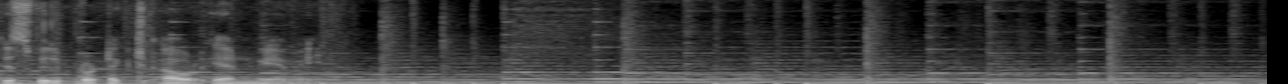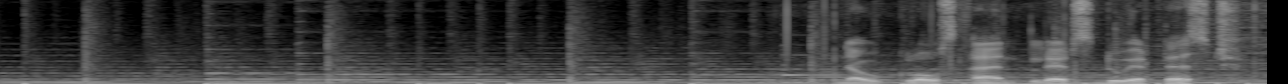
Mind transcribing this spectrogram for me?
This will protect our NVMe. Now close and let's do a test.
